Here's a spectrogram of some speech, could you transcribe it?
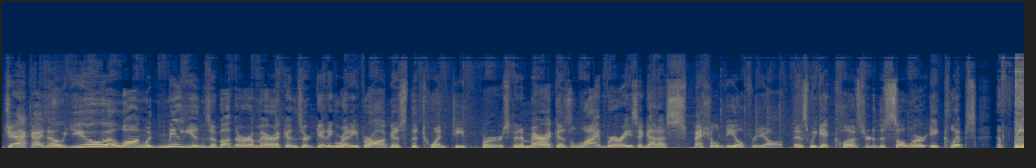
Jack, I know you, along with millions of other Americans, are getting ready for August the 21st. And America's libraries have got a special deal for y'all. As we get closer to the solar eclipse, the fever.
